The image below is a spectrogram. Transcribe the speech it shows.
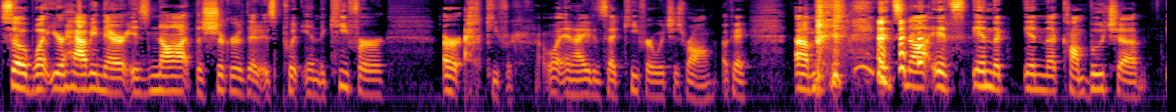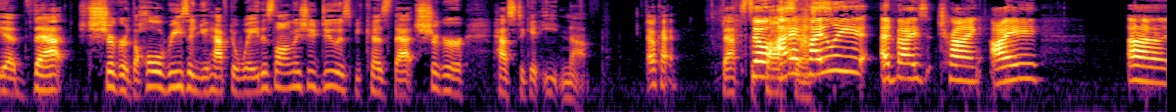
So what you're having there is not the sugar that is put in the kefir, or kefir. Well, and I even said kefir, which is wrong. Okay, um, it's not. It's in the in the kombucha. Yeah, that sugar. The whole reason you have to wait as long as you do is because that sugar has to get eaten up. Okay. That's So I highly advise trying. I uh,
